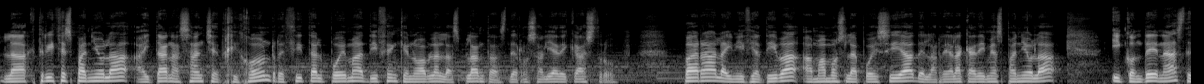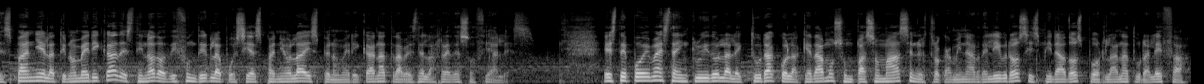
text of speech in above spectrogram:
La actriz española Aitana Sánchez Gijón recita el poema Dicen que no hablan las plantas de Rosalía de Castro para la iniciativa Amamos la Poesía de la Real Academia Española y Condenas de España y Latinoamérica destinado a difundir la poesía española e hispanoamericana a través de las redes sociales. Este poema está incluido en la lectura con la que damos un paso más en nuestro caminar de libros inspirados por la naturaleza.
